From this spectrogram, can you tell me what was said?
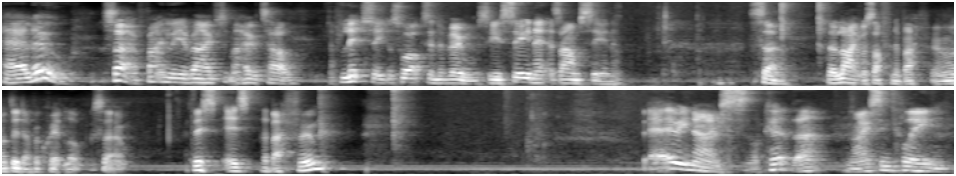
Hello. So I finally arrived at my hotel. I've literally just walked in the room, so you're seeing it as I'm seeing it. So the light was off in the bathroom. I did have a quick look. So this is the bathroom. Very nice. Look at that. Nice and clean.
